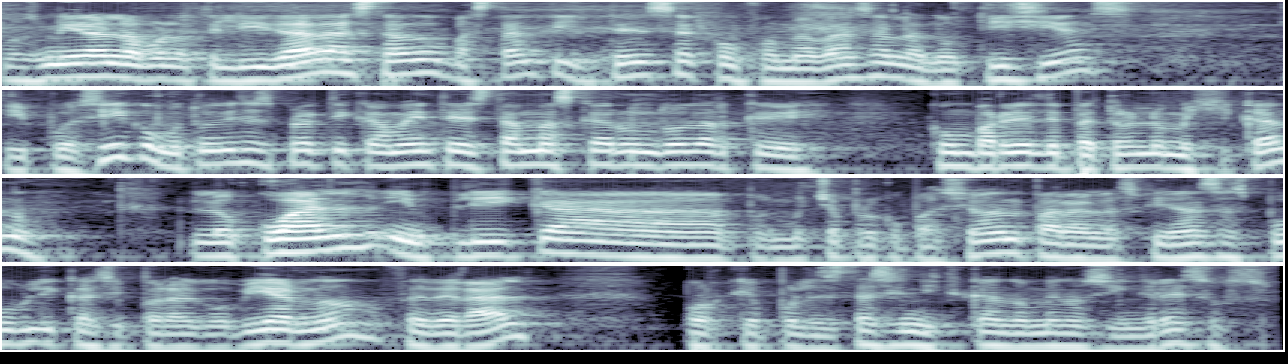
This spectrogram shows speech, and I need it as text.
Pues mira, la volatilidad ha estado bastante intensa conforme avanzan las noticias. Y pues sí, como tú dices, prácticamente está más caro un dólar que, un barril de petróleo mexicano, lo cual implica pues, mucha preocupación para las finanzas públicas y para el gobierno federal, porque pues les está significando menos ingresos.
